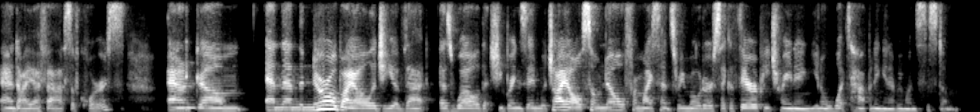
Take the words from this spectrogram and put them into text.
and IFS, of course. And um, and then the neurobiology of that as well that she brings in which i also know from my sensorimotor psychotherapy training you know what's happening in everyone's system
